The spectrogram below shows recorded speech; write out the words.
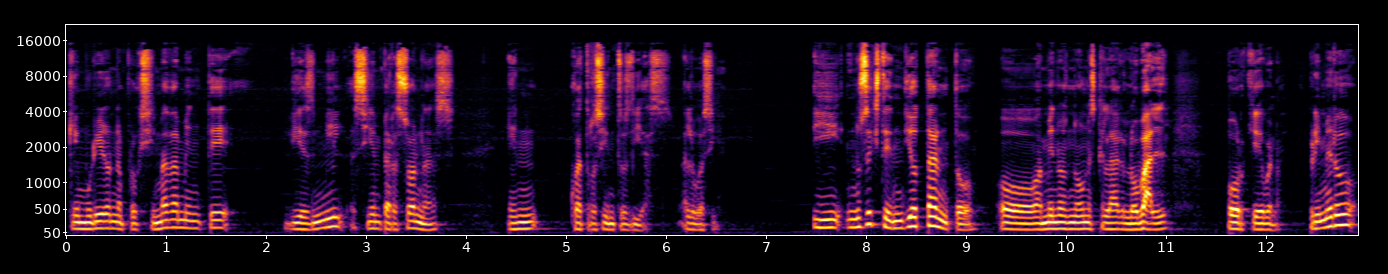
que murieron aproximadamente 10.100 personas en 400 días, algo así. Y no se extendió tanto, o a menos no a una escala global, porque, bueno, primero,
